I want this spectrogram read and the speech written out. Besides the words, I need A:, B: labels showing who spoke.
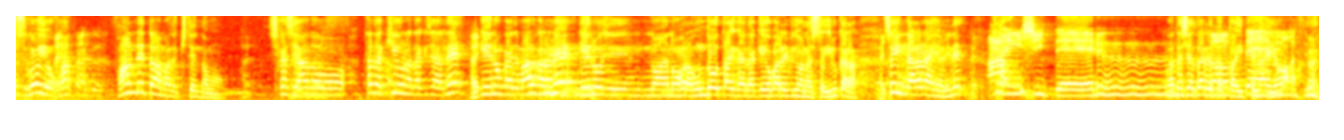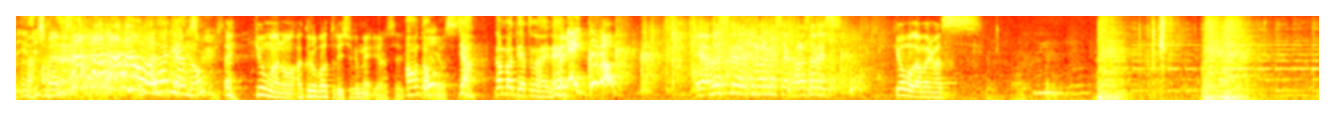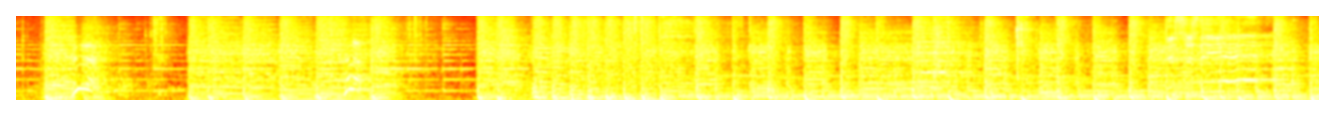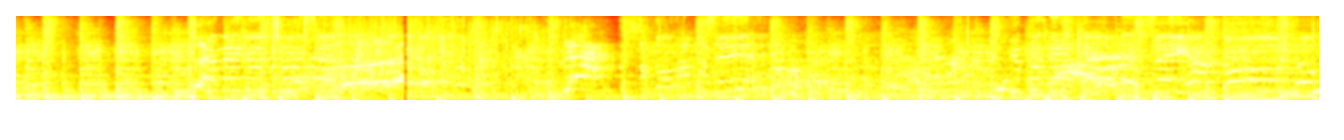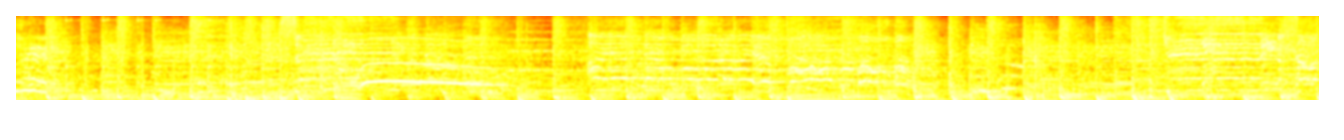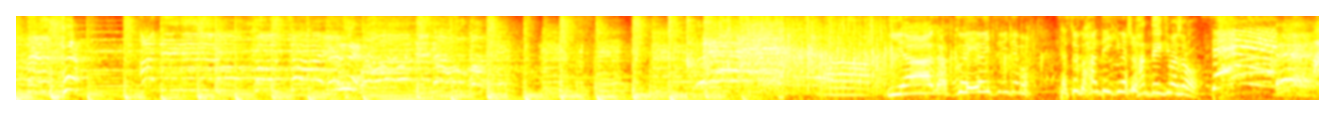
A: すごいよファンファンレターまで来てんだもん。しかしあのただ器用なだけじゃね、
B: はい。
A: 芸能界でもあるからね芸能人のあのほら運動大会だけ呼ばれるような人いるから、そういうにならないようにね。
C: 愛してる。
A: 私は誰だとは言ってないよ。今日は何やんの？
B: え今日もあのアクロバットで一生懸命やらせていただきます。
A: じゃあ頑張ってやってくださいね、
C: は
B: え私からやってまいりました唐沢です。今日も頑張ります。
A: う
C: いやーかっこいいよいつ見ても早速判定いきましょう。
A: 判定いきましょう。
C: せーの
